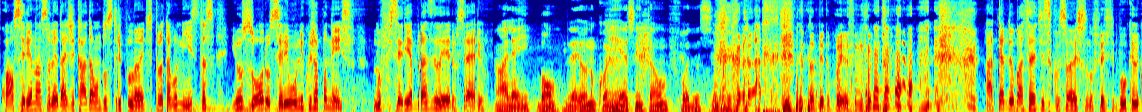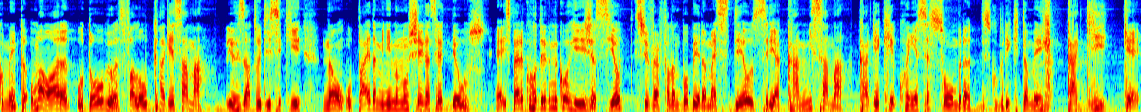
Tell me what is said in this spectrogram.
qual seria a nacionalidade de cada um dos tripulantes protagonistas e o Zoro seria o único japonês. Luffy seria brasileiro, sério. Olha aí. Bom, eu não conheço, então foda-se. Eu conheço muito. Até deu bastante discussão isso no Facebook. Ele comenta: Uma hora o Douglas falou Kage-sama. E o Risato disse que, não, o pai da menina não chega a ser Deus. É, espero que o Rodrigo me corrija se eu estiver falando bobeira, mas Deus seria Kami-sama. Kage que conhece a sombra. Descobri que também Kagi, que é,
